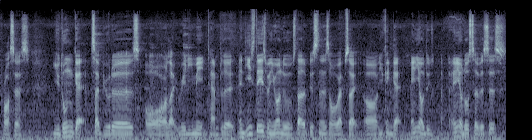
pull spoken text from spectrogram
process you don't get site builders or like ready-made template. And these days, when you want to start a business or a website, uh, you can get any of the any of those services,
